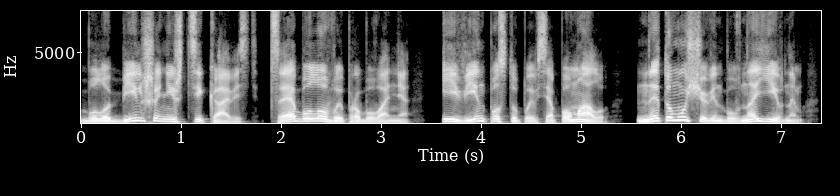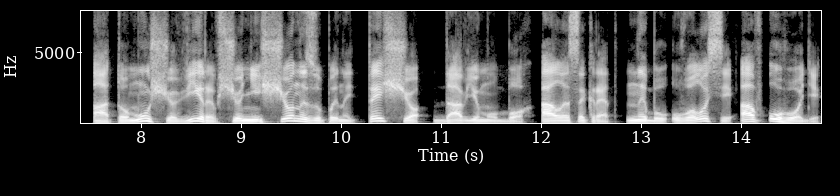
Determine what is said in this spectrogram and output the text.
було більше, ніж цікавість, це було випробування, і він поступився помалу, не тому, що він був наївним, а тому, що вірив, що ніщо не зупинить те, що дав йому Бог. Але секрет не був у волосі, а в угоді.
